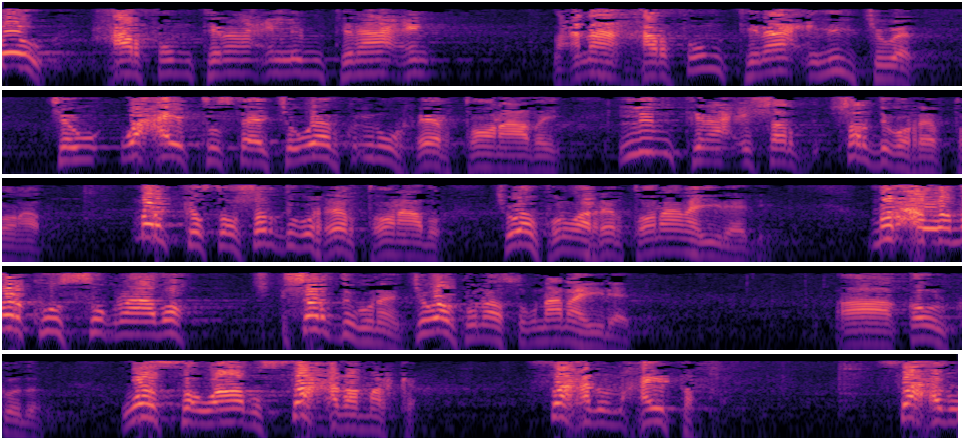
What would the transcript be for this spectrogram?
low xarfu imtinaacin limtinaacin macnaha xarfu imtinaaci liljawaab waxay tustaa jawaabku inuu reebtoonaaday limtinaaci shardi shardigoo reebtoonaado mar kastoo shardigu reebtoonaado jawaabkuna waa reebtoonaana yidhahdeen mar alla markuu sugnaado shardiguna jawaabkuna waa sugnaana yidhahdeen qowlkooda. Wasawaabu saxda marka. Saxdu maxay tahay saxdu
